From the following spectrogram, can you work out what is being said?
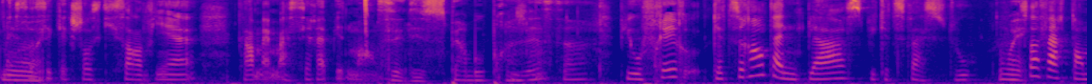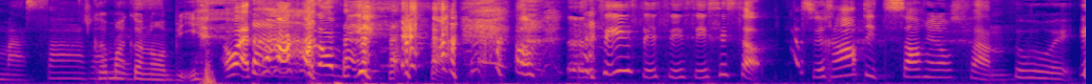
Mais ça, c'est quelque chose qui s'en vient quand même assez rapidement. C'est des super beaux projets, mm-hmm. ça. Puis offrir, que tu rentres à une place puis que tu fasses tout. Tu vas faire ton massage. Comme en Colombie. Ouais, comme en Colombie. Oh, tu sais, c'est ça. Tu rentres et tu sors une autre femme. Oui.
